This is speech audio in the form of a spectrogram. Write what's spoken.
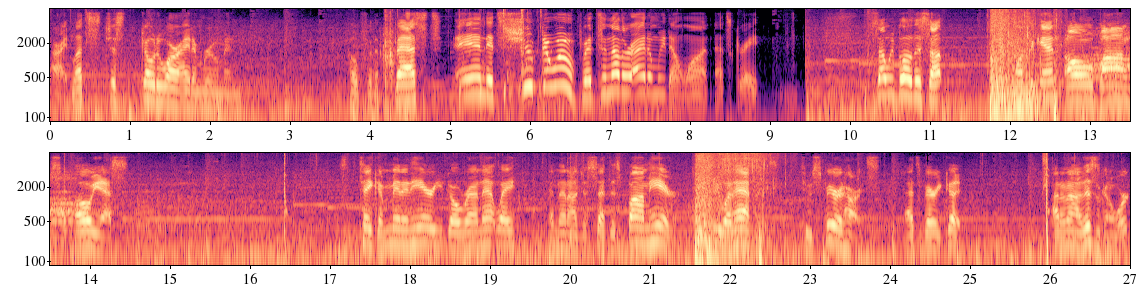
Alright, let's just go to our item room and hope for the best. And it's shoot de whoop! It's another item we don't want. That's great. So we blow this up. Once again. Oh, bombs. Oh, yes. Take a minute here. You go around that way. And then I'll just set this bomb here. See what happens. Two spirit hearts. That's very good. I don't know how this is going to work.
